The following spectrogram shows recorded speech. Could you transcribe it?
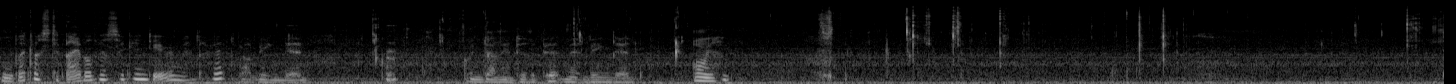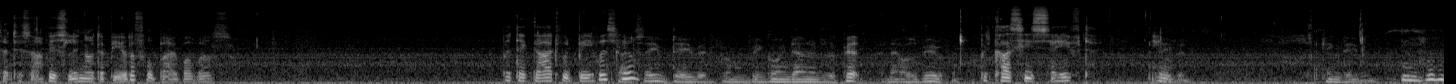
What was the Bible verse again? Do you remember it? About being dead. Going down into the pit meant being dead. Oh yeah. That is obviously not a beautiful Bible verse. But that God would be with you God saved David from being going down into the pit, and that was beautiful. because he saved him. David. King David. hmm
